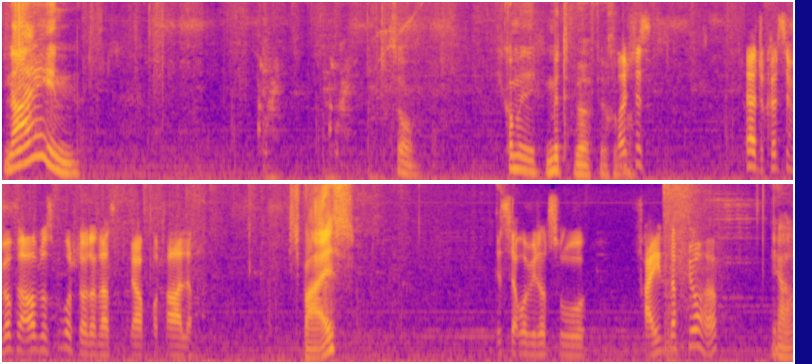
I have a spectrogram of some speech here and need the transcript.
Nein! So. Ich komme nicht mit Würfel rüber. Wolltest. Ja, du könntest die Würfel auch bloß rüberschleudern lassen. Ja, Portale. Ich weiß. Ist ja aber wieder zu fein dafür, hä? Ja.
